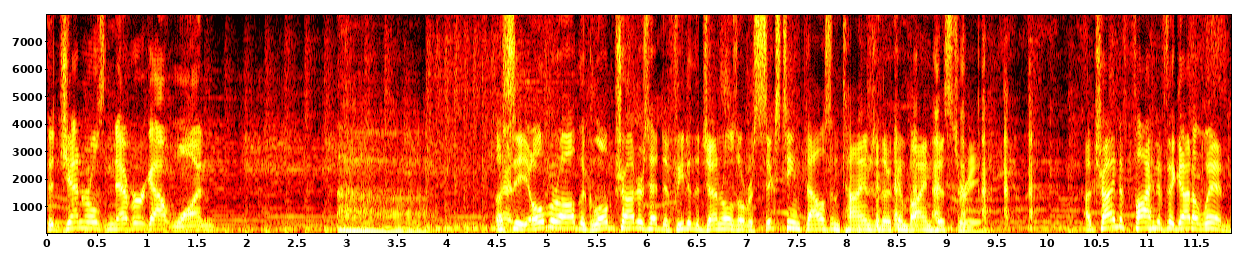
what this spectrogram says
The Generals never got one. Let's see. Overall, the Globetrotters had defeated the Generals over 16,000 times in their combined history. I'm trying to find if they got a win.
